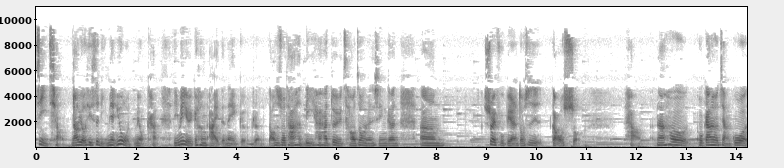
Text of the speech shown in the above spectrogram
技巧，然后尤其是里面，因为我没有看，里面有一个很矮的那个人，老师说他很厉害，他对于操纵人心跟嗯说服别人都是高手。好，然后我刚刚有讲过，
